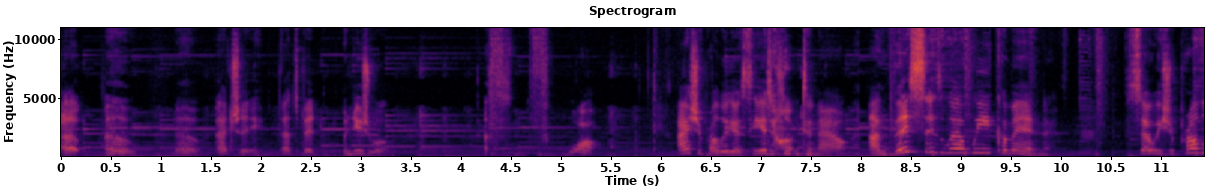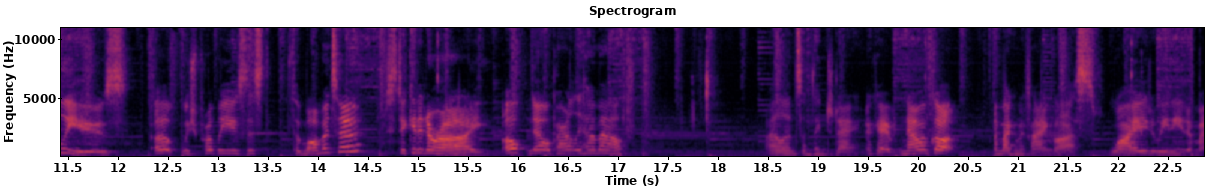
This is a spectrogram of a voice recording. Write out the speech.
Oh, oh, no. Actually, that's a bit unusual. What? I should probably go see a doctor now. And this is where we come in. So we should probably use... Oh, we should probably use this thermometer? Stick it in her eye. Oh, no, apparently her mouth. I learned something today. Okay, now we've got a magnifying glass. Why do we need a ma-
